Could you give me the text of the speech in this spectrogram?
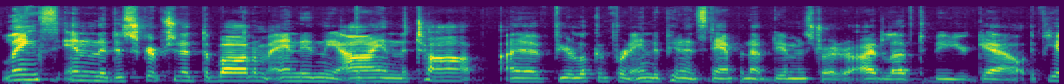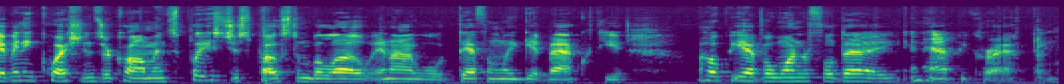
links in the description at the bottom and in the eye in the top. Uh, if you're looking for an independent Stampin' Up! demonstrator, I'd love to be your gal. If you have any questions or comments, please just post them below, and I will definitely get back with you. I hope you have a wonderful day and happy crafting.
